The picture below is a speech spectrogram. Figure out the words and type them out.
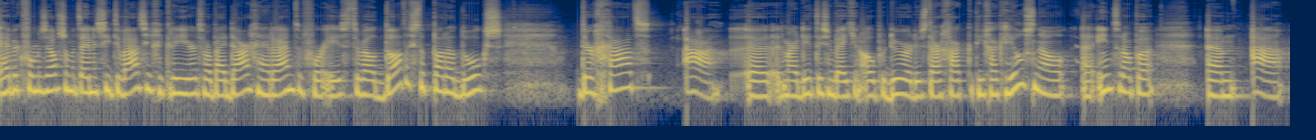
heb ik voor mezelf zo meteen een situatie gecreëerd waarbij daar geen ruimte voor is. Terwijl dat is de paradox. Er gaat. A, uh, maar dit is een beetje een open deur, dus daar ga ik, die ga ik heel snel uh, intrappen. Um, A,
